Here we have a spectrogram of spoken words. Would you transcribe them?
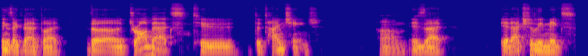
things like that. But the drawbacks to the time change um, is that it actually makes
